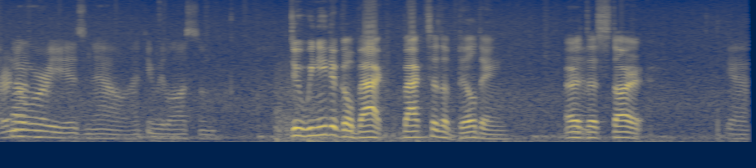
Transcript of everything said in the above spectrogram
I don't know Um, where he is now. I think we lost him. Dude, we need to go back. Back to the building. Or Yeah. the start. Yeah.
